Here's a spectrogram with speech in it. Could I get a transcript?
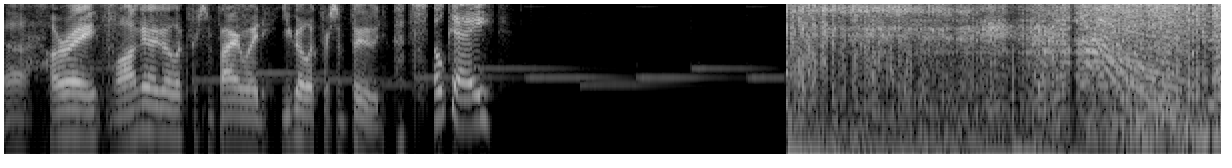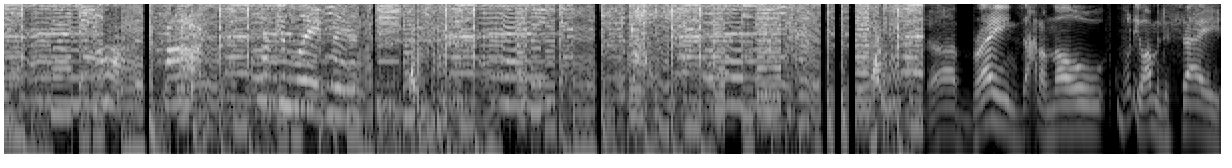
Uh, alright, well, I'm gonna go look for some firewood. You go look for some food. Okay. Fucking leg, man! Brains, I don't know. What do you want me to say?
